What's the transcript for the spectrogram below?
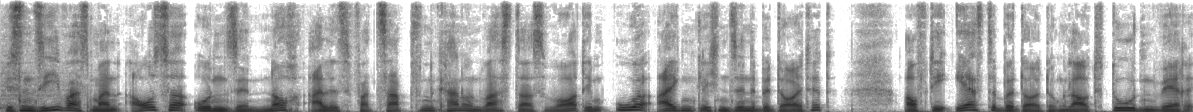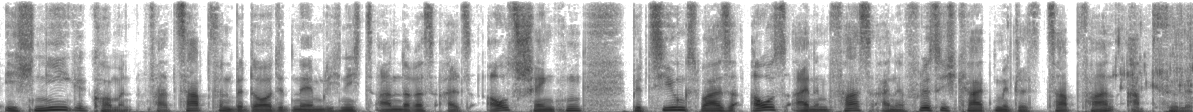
Wissen Sie, was man außer Unsinn noch alles verzapfen kann und was das Wort im ureigentlichen Sinne bedeutet? Auf die erste Bedeutung laut Duden wäre ich nie gekommen. Verzapfen bedeutet nämlich nichts anderes als ausschenken bzw. aus einem Fass eine Flüssigkeit mittels Zapfhahn abfüllen.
